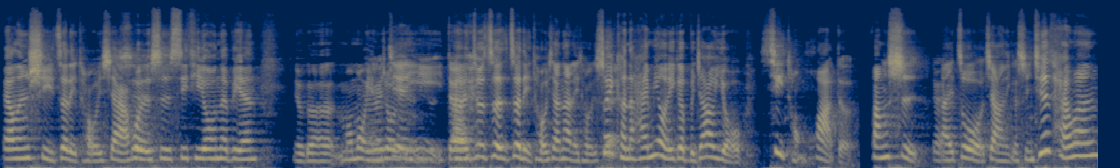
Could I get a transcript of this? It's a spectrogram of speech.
balance sheet 这里投一下，或者是 CTO 那边。有个某某研究建议，对，就这这里投一下，那里投，所以可能还没有一个比较有系统化的方式来做这样的一个事情。其实台湾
